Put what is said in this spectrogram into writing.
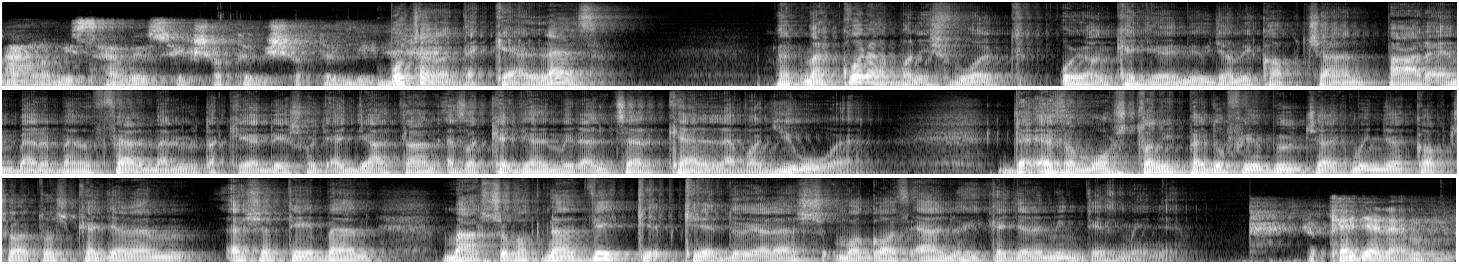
állami számvőszék, stb. stb. Bocsánat, de kell ez? Mert már korábban is volt olyan kegyelmi ügy, ami kapcsán pár emberben felmerült a kérdés, hogy egyáltalán ez a kegyelmi rendszer kell-e, vagy jó-e. De ez a mostani pedofil bűncselekménnyel kapcsolatos kegyelem esetében másokaknál végképp kérdőjeles maga az elnöki kegyelem intézménye. A kegyelem,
